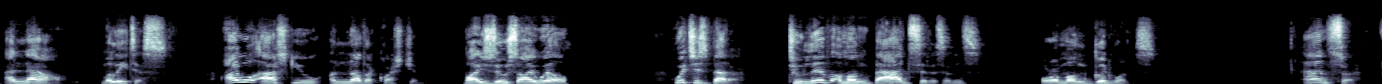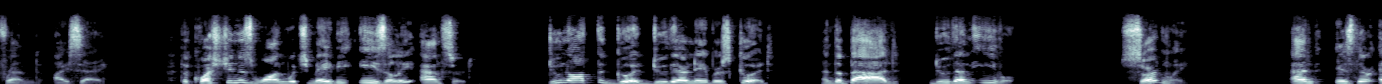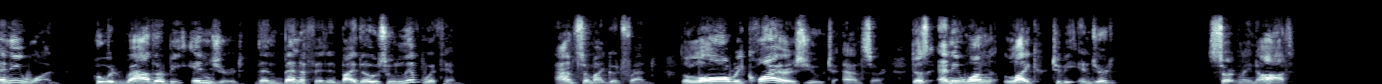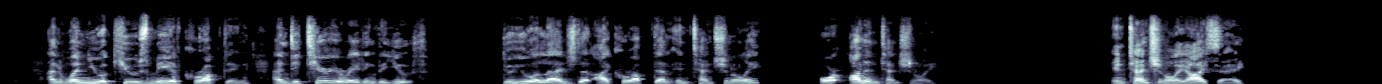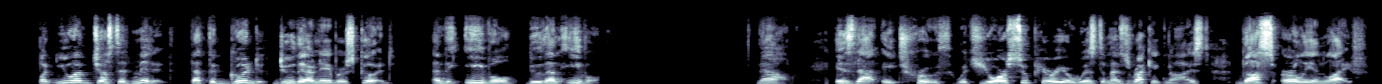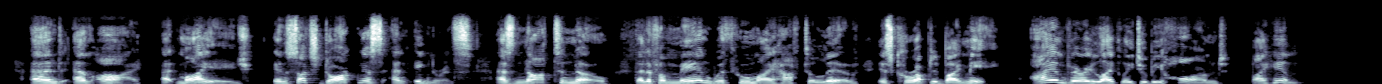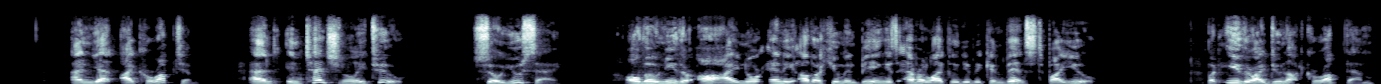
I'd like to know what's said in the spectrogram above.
And now, Meletus, I will ask you another question. By Zeus, I will. Which is better, to live among bad citizens or among good ones? Answer, friend, I say. The question is one which may be easily answered. do not the good do their neighbors good, and the bad do them evil? Certainly. And is there any one who would rather be injured than benefited by those who live with him? Answer, my good friend. The law requires you to answer. Does anyone like to be injured? Certainly not. And when you accuse me of corrupting and deteriorating the youth, do you allege that I corrupt them intentionally or unintentionally? Intentionally, I say. But you have just admitted that the good do their neighbors good, and the evil do them evil. Now, is that a truth which your superior wisdom has recognized thus early in life? And am I, at my age, in such darkness and ignorance as not to know that if a man with whom I have to live is corrupted by me, I am very likely to be harmed by him? And yet I corrupt him, and intentionally too. So you say although neither I nor any other human being is ever likely to be convinced by you. But either I do not corrupt them,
